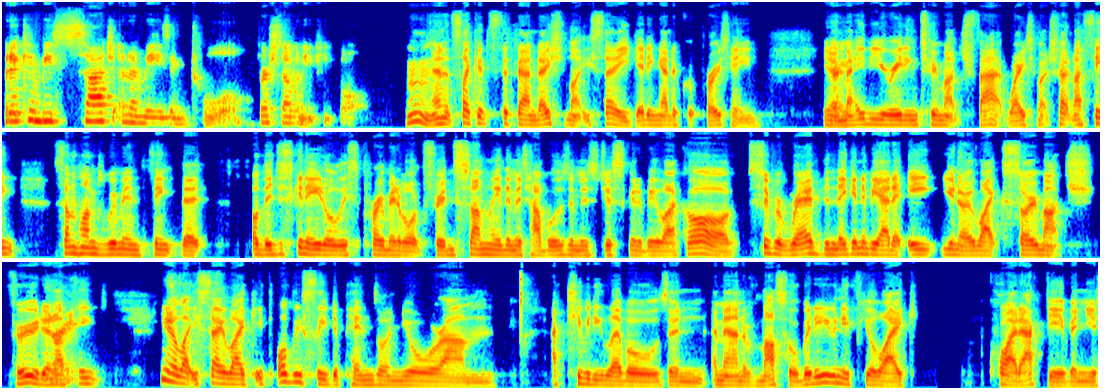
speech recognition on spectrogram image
but it can be such an amazing tool for so many people. Mm, and it's like it's the foundation, like you say, getting adequate protein. You know, Right. maybe you're eating too much fat, way too much fat. And I think sometimes women think that, oh, they're just going to eat all this pro metabolic food and suddenly the metabolism is just going to be like, oh, super revved and they're going to be able to eat, you know, like so much food. And I think, you know, like you say, like it obviously depends on your um, activity levels and amount of muscle. But even if you're like quite active and you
